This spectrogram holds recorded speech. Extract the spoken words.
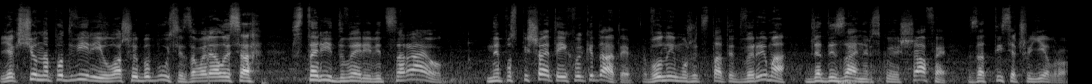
Якщо на подвір'ї у вашої бабусі завалялися старі двері від сараю, не поспішайте їх викидати. Вони можуть стати дверима для дизайнерської шафи за тисячу євро.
